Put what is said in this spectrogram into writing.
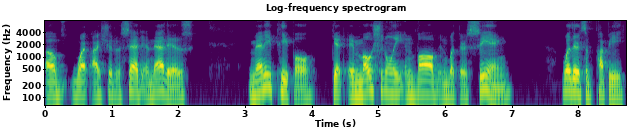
of what I should have said, and that is, many people get emotionally involved in what they're seeing, whether it's a puppy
